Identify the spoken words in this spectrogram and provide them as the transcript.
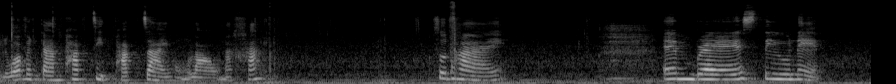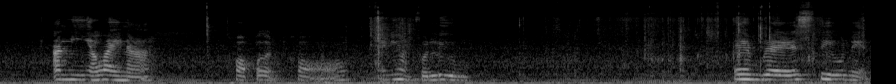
หรือว่าเป็นการพักจิตพักใจของเรานะคะ สุดท้าย embrace stillness อันนี้อะไรนะ ขอเปิดขอไอ้นี่ก่อนเฟิร์นลืม embrace stillness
